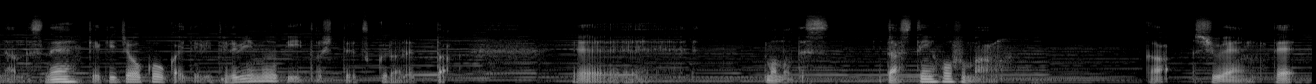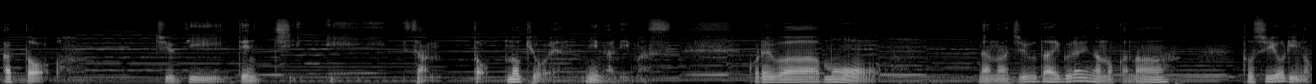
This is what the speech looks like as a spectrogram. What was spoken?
ーなんですね。劇場公開というよりテレビムービーとして作られた、えー、ものです。ダスティン・ホフマンが主演であとジュディ・デンチさんとの共演になります。これはもう70代ぐらいなのかな。年寄りの、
